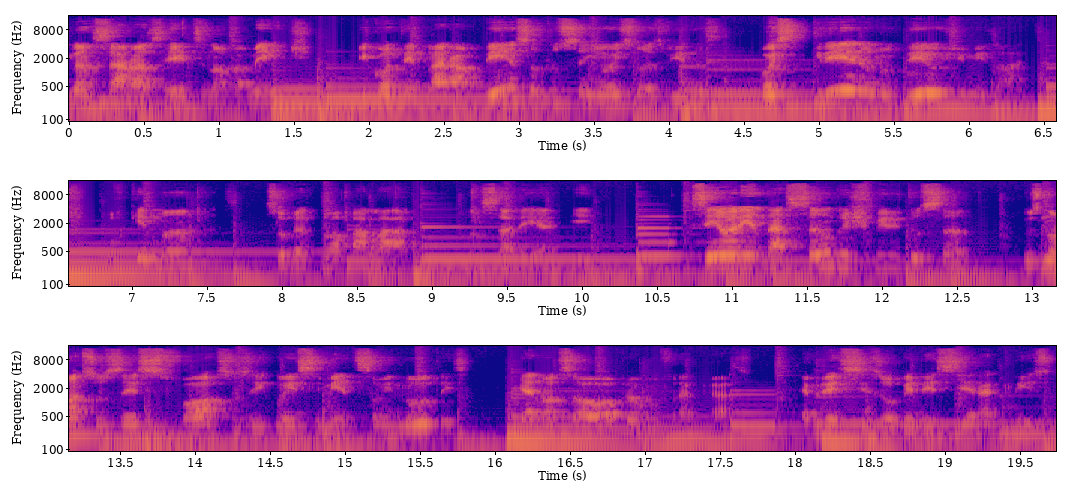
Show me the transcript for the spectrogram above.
lançaram as redes novamente e contemplaram a bênção do Senhor em suas vidas, pois creram no Deus de milagres, porque mandas, sobre a tua palavra lançarei a rede. Sem orientação do Espírito Santo, os nossos esforços e conhecimentos são inúteis e a nossa obra é um fracasso. É preciso obedecer a Cristo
